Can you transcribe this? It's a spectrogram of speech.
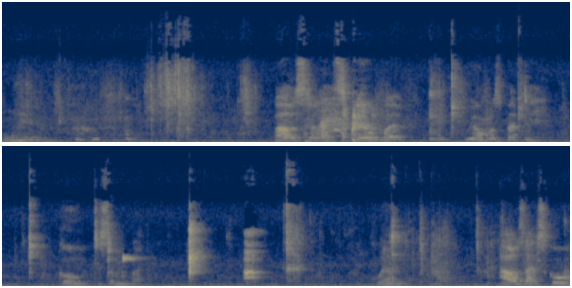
When? Well, I was still at school, but we, we almost about to go to summer, but uh, when I was at school,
